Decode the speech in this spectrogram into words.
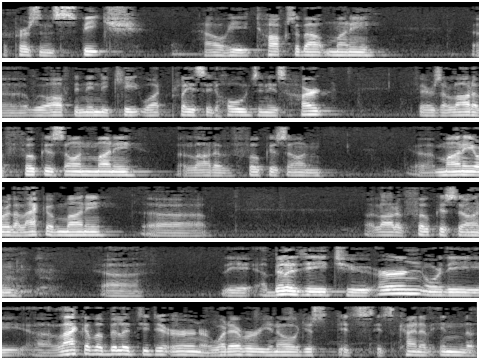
a person's speech, how he talks about money, uh, will often indicate what place it holds in his heart. If there's a lot of focus on money, a lot of focus on uh, money or the lack of money, uh, a lot of focus on uh, the ability to earn or the uh, lack of ability to earn or whatever, you know, just it's it's kind of in the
